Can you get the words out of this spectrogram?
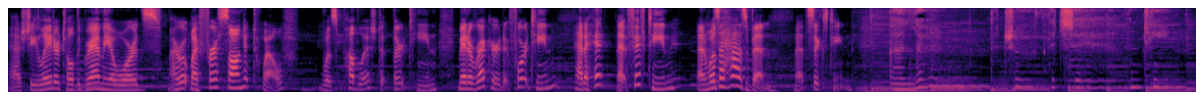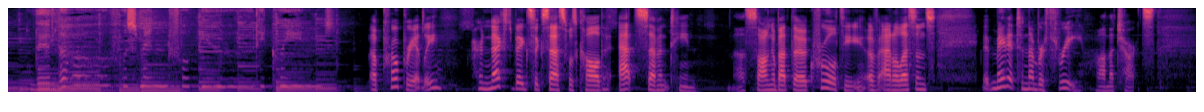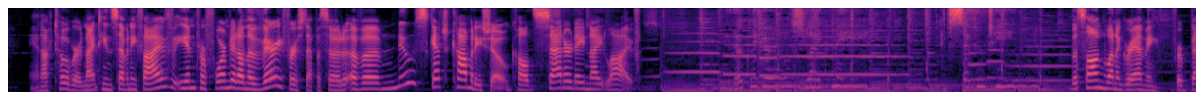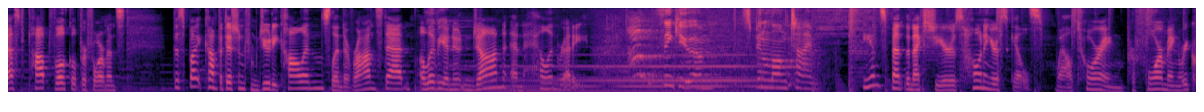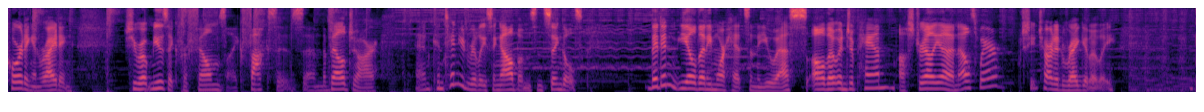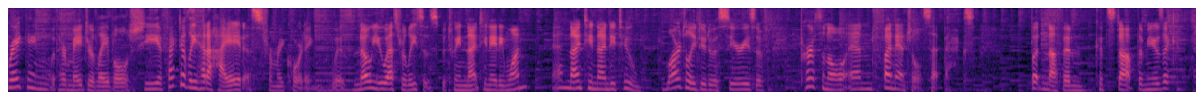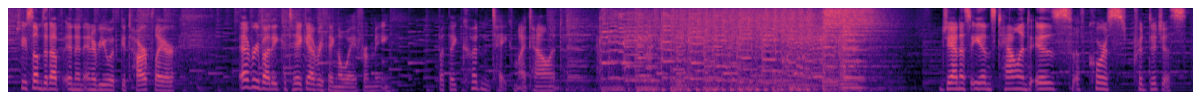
As she later told the Grammy Awards, I wrote my first song at 12, was published at 13, made a record at 14, had a hit at 15, and was a has been at 16. I learned the truth at 17 that love was meant for beauty queens. Appropriately, her next big success was called At 17, a song about the cruelty of adolescence. It made it to number three on the charts. In October 1975, Ian performed it on the very first episode of a new sketch comedy show called Saturday Night Live. Ugly girls like me at 17. The song won a Grammy for Best Pop Vocal Performance, despite competition from Judy Collins, Linda Ronstadt, Olivia Newton John, and Helen Reddy. Thank you. Um, it's been a long time. Ian spent the next years honing her skills while touring, performing, recording, and writing. She wrote music for films like Foxes and The Bell Jar, and continued releasing albums and singles. They didn't yield any more hits in the US, although in Japan, Australia, and elsewhere, she charted regularly. Breaking with her major label, she effectively had a hiatus from recording, with no US releases between 1981 and 1992, largely due to a series of personal and financial setbacks. But nothing could stop the music. She summed it up in an interview with Guitar Player Everybody could take everything away from me, but they couldn't take my talent. Janis Ian's talent is, of course, prodigious.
